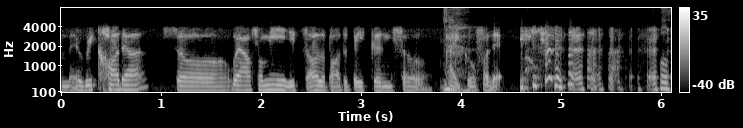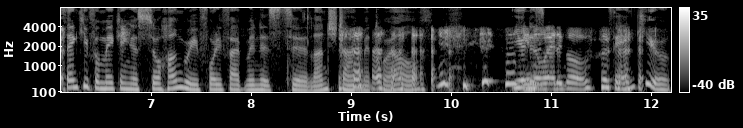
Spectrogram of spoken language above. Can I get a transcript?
and ricotta. So, well, for me, it's all about the bacon, so I go for that. Well, thank you for making us so hungry 45 minutes to lunchtime at 12. you know where to go. Thank you.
